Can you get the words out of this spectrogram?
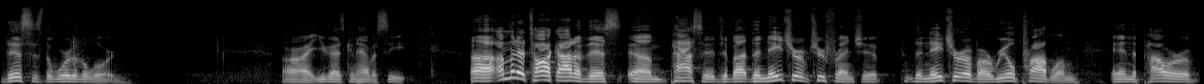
This is the word of the Lord. All right, you guys can have a seat. Uh, I'm going to talk out of this um, passage about the nature of true friendship, the nature of our real problem, and the power of,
